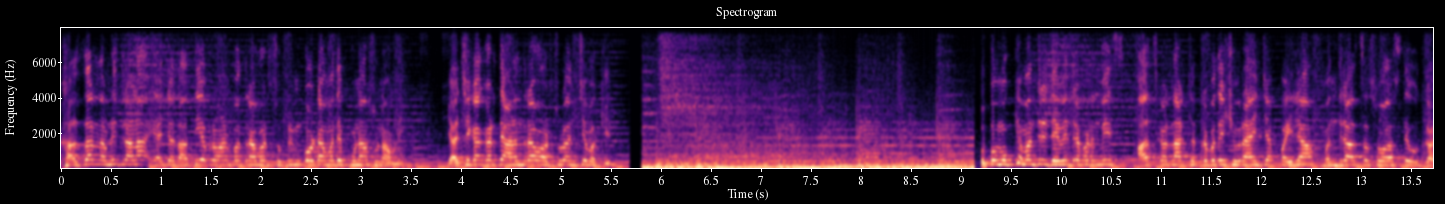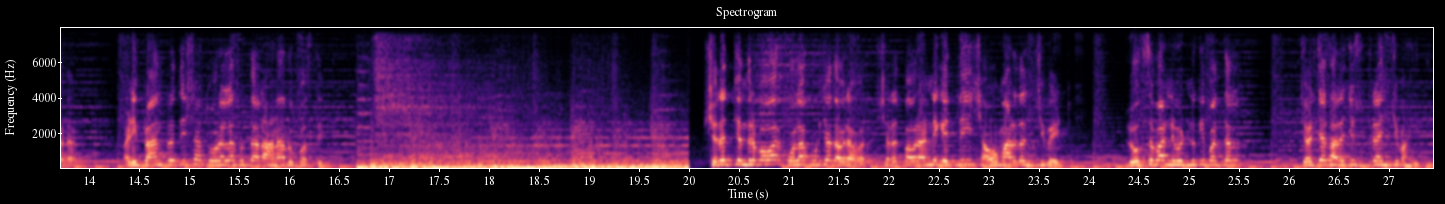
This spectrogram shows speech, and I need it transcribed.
खासदार नवनीत राणा यांच्या जातीय प्रमाणपत्रावर सुप्रीम कोर्टामध्ये पुन्हा सुनावणी. याचिकाकर्ते आनंदराव अडसुळांचे वकील. उपमुख्यमंत्री देवेंद्र फडणवीस आज करणार छत्रपती शिवरायांच्या पहिल्या मंदिराचं स्वहस्ते उद्घाटन. आणि प्राणप्रतिष्ठा सोहळ्याला सुद्धा राहणार उपस्थित. शरदचंद्र पवार कोल्हापूरच्या दौऱ्यावर. शरद पवारांनी घेतली शाहू महाराजांची भेट. लोकसभा निवडणुकीबद्दल चर्चा झाल्याची सूत्रांची माहिती.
